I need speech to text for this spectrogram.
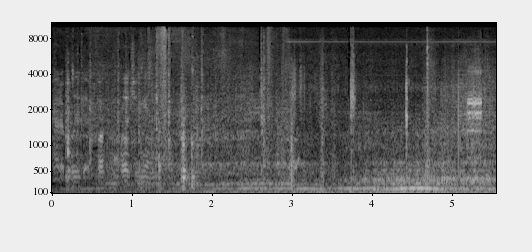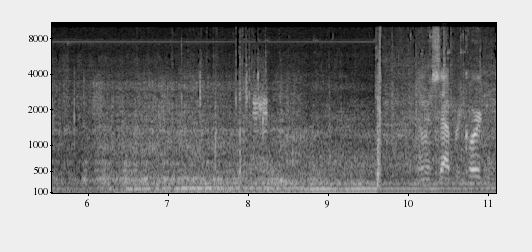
Gotta bleed that fucking clutch again. I'm gonna stop recording.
